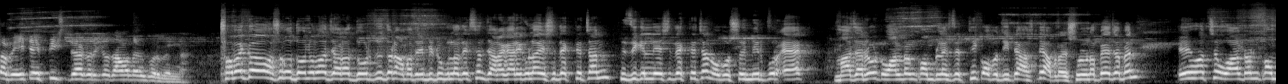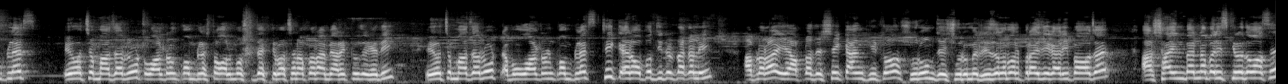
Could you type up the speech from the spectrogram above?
তবে এটাই ফিক্স দয়া করে কেউ দামাদামি করবেন না। সবাইকে অসংখ্য ধন্যবাদ যারা ধৈর্য ধরে আমাদের ভিডিওগুলো দেখছেন। যারা গাড়িগুলো এসে দেখতে চান ফিজিক্যালি এসে দেখতে চান অবশ্যই মিরপুর এক মাজার রোড ওয়ালটন কমপ্লেক্সের ঠিক অপোজিটে আসলে আপনারা শুরুটা পেয়ে যাবেন। এই হচ্ছে ওয়ালটন কমপ্লেক্স এই হচ্ছে মাজার রোড ওয়ালটন কমপ্লেক্সটা অলমোস্ট দেখতে পাচ্ছেন আপনারা আমি আরেকটু দেখে দিই। এই হচ্ছে মাজার রোড এবং ওয়ালটন কমপ্লেক্স ঠিক এর অপোজিটে তাকালেই আপনারা এই আপনাদের সেই কাঙ্ক্ষিত শোরুম যে শোরুমে রিজনেবল প্রাইজে গাড়ি পাওয়া যায়। আর শাইন ব্যান নাম্বার স্ক্রিনে দেওয়া আছে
